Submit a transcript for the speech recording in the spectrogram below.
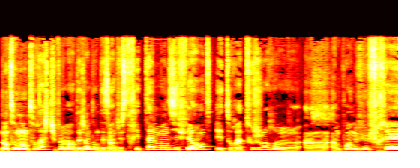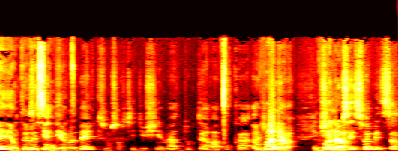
dans ton entourage, tu peux avoir des gens dans des industries tellement différentes et tu auras toujours euh, un, un, point de vue frais et intéressant. Il y a des rebelles qui sont sortis du schéma docteur, avocat, ingénieur. Voilà, Chez voilà. nous, c'est soit médecin,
